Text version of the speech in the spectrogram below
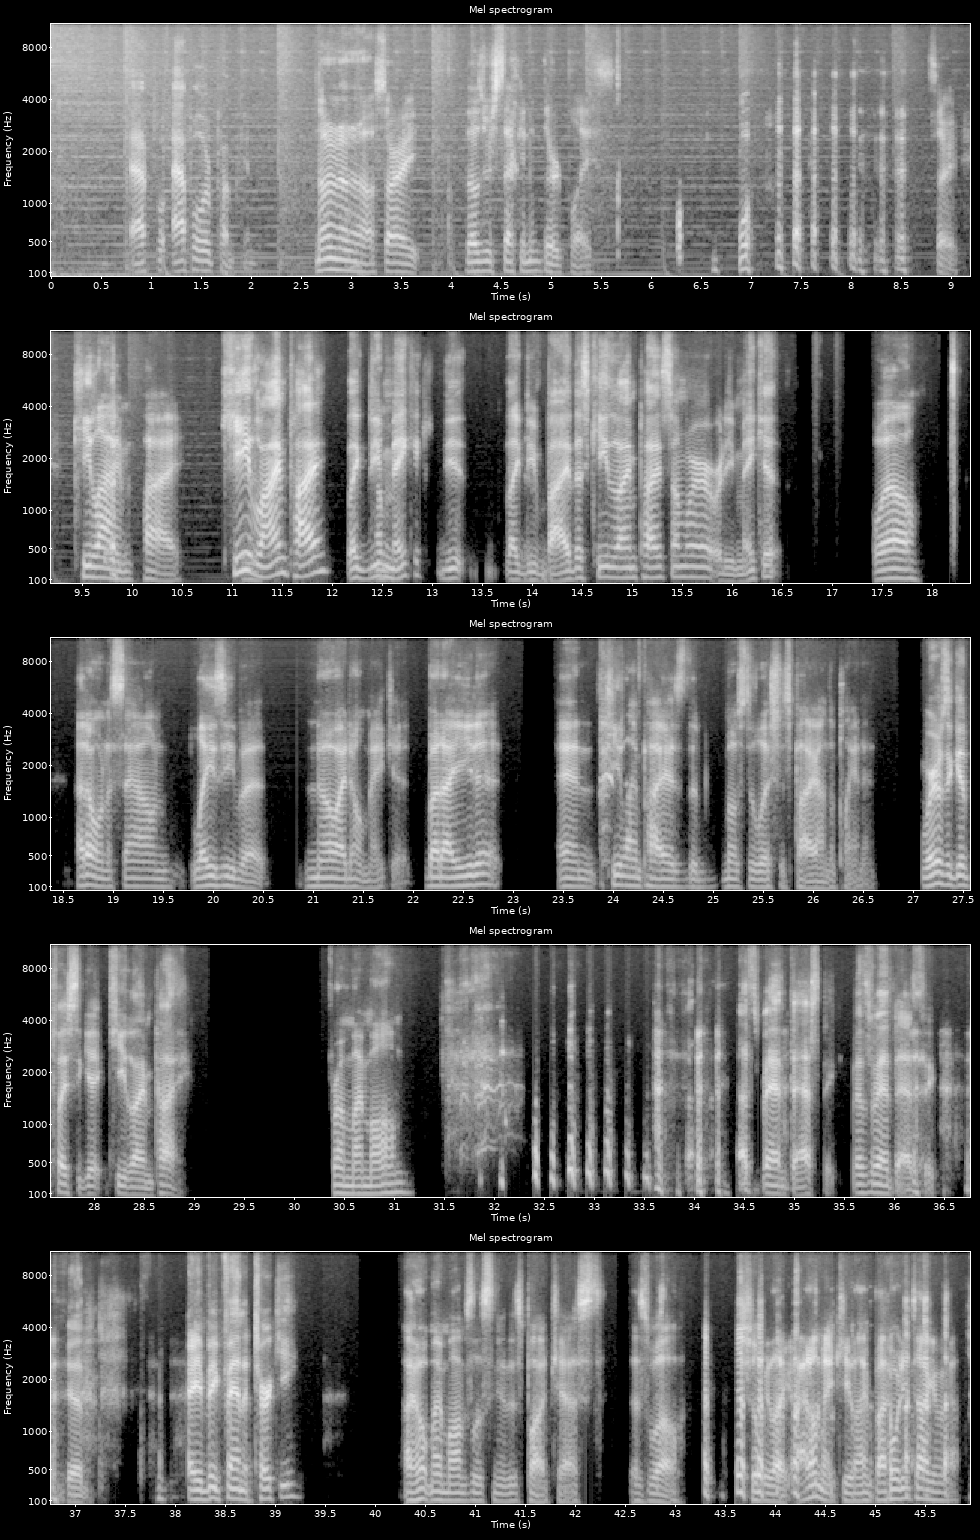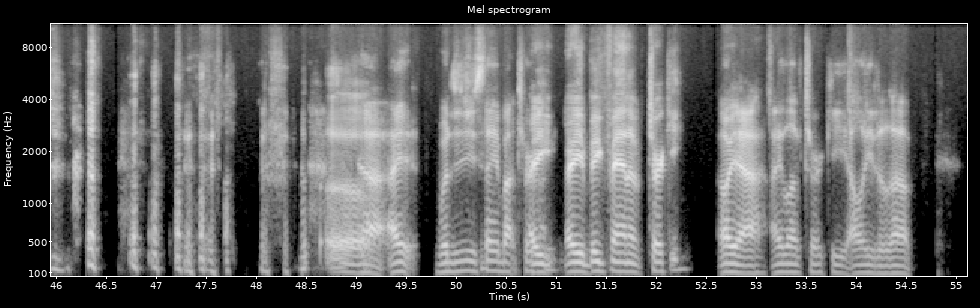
Apple, apple or pumpkin? No, no, no, no. Sorry. Those are second and third place. Sorry. Key lime pie. Key Mm. lime pie? Like, do you Um, make it? Do you, like, do you buy this key lime pie somewhere, or do you make it? Well, I don't want to sound lazy, but no, I don't make it, but I eat it. And key lime pie is the most delicious pie on the planet Where's a good place to get key lime pie? From my mom. That's fantastic. That's fantastic. Good. Are you a big fan of turkey? I hope my mom's listening to this podcast as well. She'll be like, I don't make key lime pie. What are you talking about? Oh, yeah, I what did you say about Are turkey? you are you a big fan of turkey? Oh yeah, I love turkey. I'll eat it up.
